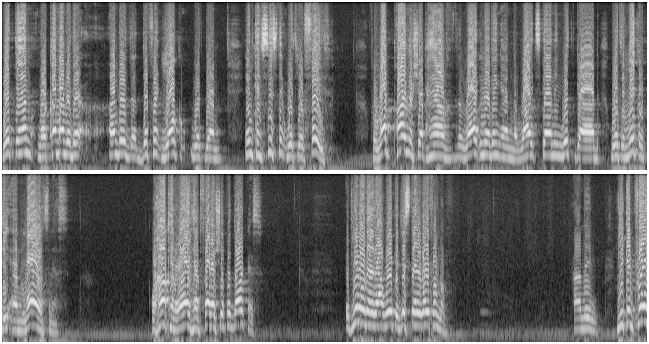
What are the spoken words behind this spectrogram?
with them, nor come under the, under the different yoke with them, inconsistent with your faith. For what partnership have the right living and the right standing with God with iniquity and lawlessness? Or how can light have fellowship with darkness? If you know they're that wicked, just stay away from them. I mean, you can pray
